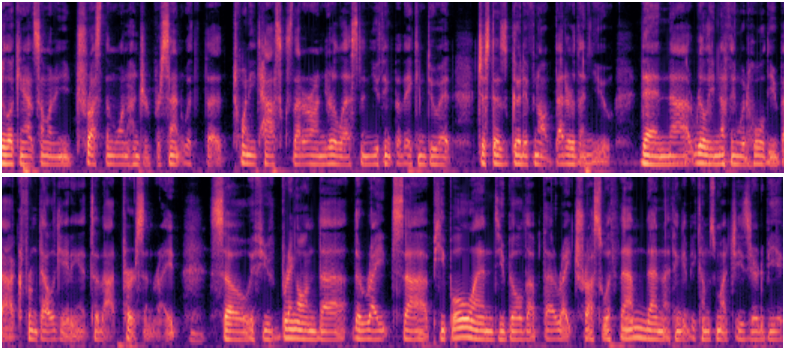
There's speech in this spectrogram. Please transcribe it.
you're looking at someone and you trust them 100% with the 20 tasks that are on your list and you think that they can do it just as good, if not better than you, then uh, really nothing would hold you back from delegating it to that person, right? Mm. So if you bring on the the right uh, people and you build up the right trust with them, then I think it becomes much easier to be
